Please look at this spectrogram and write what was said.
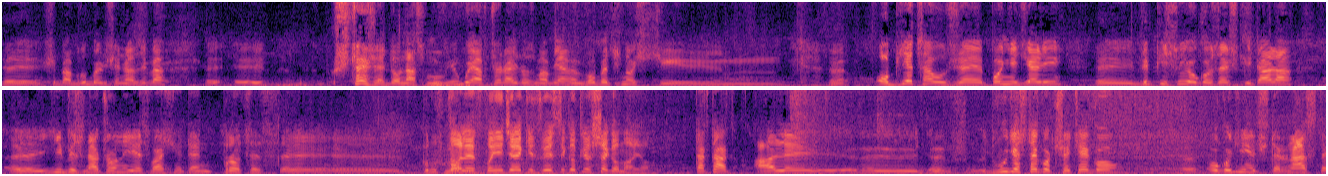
e, chyba Wróbel się nazywa, e, szczerze do nas mówił, bo ja wczoraj rozmawiałem w obecności. Obiecał, że po niedzieli e, wypisują go ze szpitala i wyznaczony jest właśnie ten proces. No ale w poniedziałek jest 21 maja. Tak, tak, ale e, e, 23 e, o godzinie 14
